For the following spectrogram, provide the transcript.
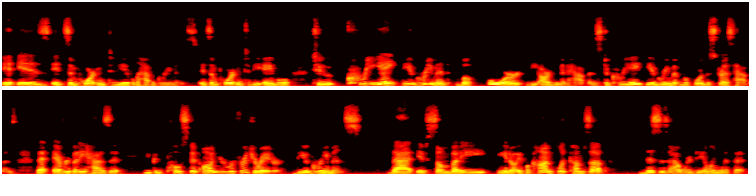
it is it's important to be able to have agreements. It's important to be able to create the agreement before the argument happens, to create the agreement before the stress happens, that everybody has it. You can post it on your refrigerator, the agreements that if somebody, you know, if a conflict comes up, this is how we're dealing with it.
